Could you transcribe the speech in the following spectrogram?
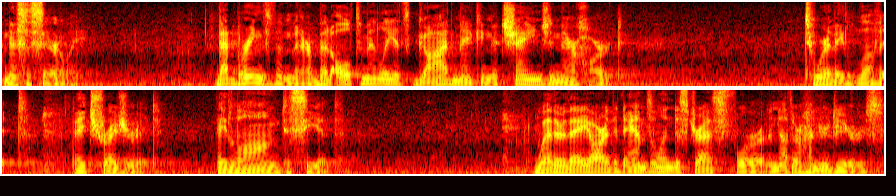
necessarily. That brings them there, but ultimately it's God making a change in their heart to where they love it, they treasure it, they long to see it. Whether they are the damsel in distress for another hundred years,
